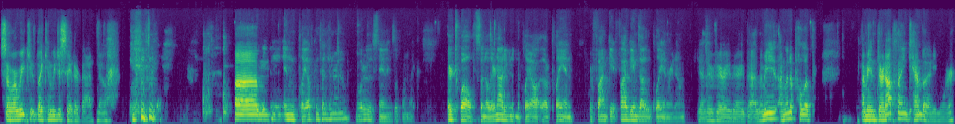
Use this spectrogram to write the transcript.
So are we like? Can we just say they're bad? No. Um, in, in playoff contention right now? What are the standings looking like? They're 12, so no, they're not even in the playoff uh, play-in. They're five ga- five games out of the play-in right now. yeah, they're very very bad. Let me. I'm going to pull up I mean, they're not playing Kemba anymore.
